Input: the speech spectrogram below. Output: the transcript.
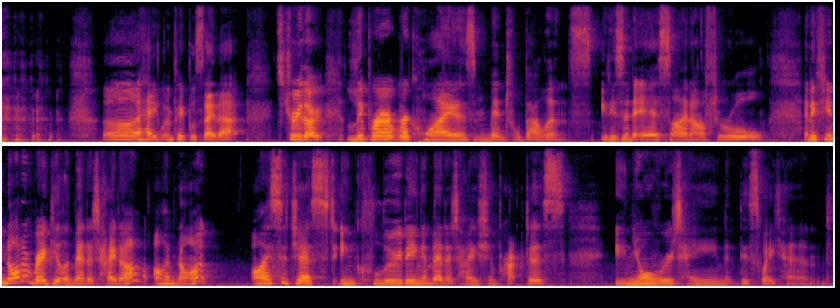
oh, I hate when people say that. It's true though. Libra requires mental balance. It is an air sign after all. And if you're not a regular meditator, I'm not, I suggest including a meditation practice in your routine this weekend.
